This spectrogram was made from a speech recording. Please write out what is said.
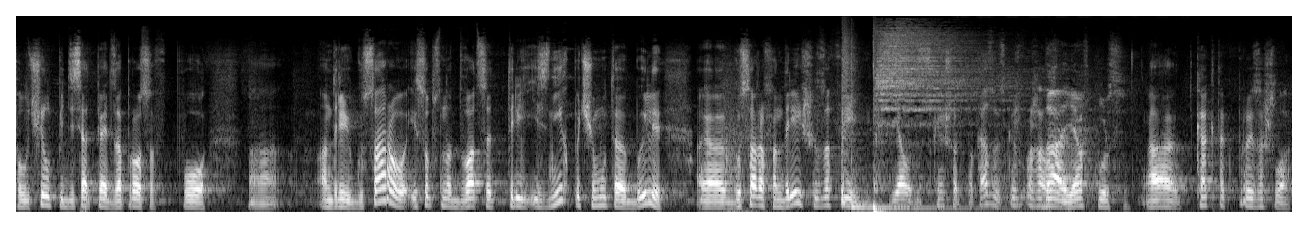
получил 55 запросов по Андрею Гусарову, и, собственно, 23 из них почему-то были э, Гусаров Андрей шизофреник. Я вот скриншот показываю, скажи, пожалуйста, Да, я в курсе. а как так произошло?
